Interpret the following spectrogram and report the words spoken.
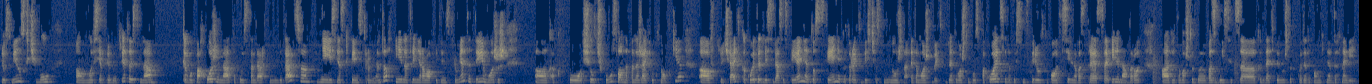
плюс-минус, к чему э, мы все привыкли. То есть она как бы похожий на такую стандартную медитацию. В ней есть несколько инструментов, и натренировав эти инструменты, ты можешь а, как по щелчку, условно по нажатию кнопки, а, включать какое-то для себя состояние, то состояние, которое тебе сейчас нужно. Это может быть для того, чтобы успокоиться, допустим, в период какого-то сильного стресса, или наоборот, а, для того, чтобы возвыситься, когда тебе нужно какое-то дополнительное вдохновение.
